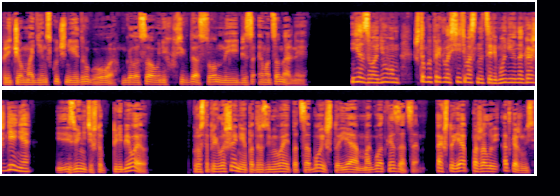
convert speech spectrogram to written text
Причем один скучнее другого, голоса у них всегда сонные и безэмоциональные. «Я звоню вам, чтобы пригласить вас на церемонию награждения». «Извините, что перебиваю. Просто приглашение подразумевает под собой, что я могу отказаться, так что я, пожалуй, откажусь».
